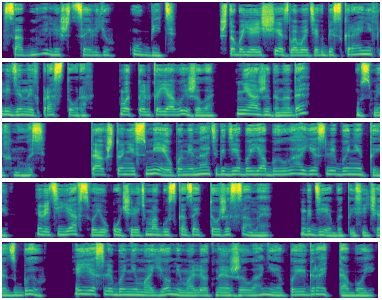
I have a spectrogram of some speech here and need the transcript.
с одной лишь целью — убить. Чтобы я исчезла в этих бескрайних ледяных просторах. Вот только я выжила. Неожиданно, да? Усмехнулась. Так что не смей упоминать, где бы я была, если бы не ты. Ведь я, в свою очередь, могу сказать то же самое. Где бы ты сейчас был, если бы не мое мимолетное желание поиграть тобой?»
